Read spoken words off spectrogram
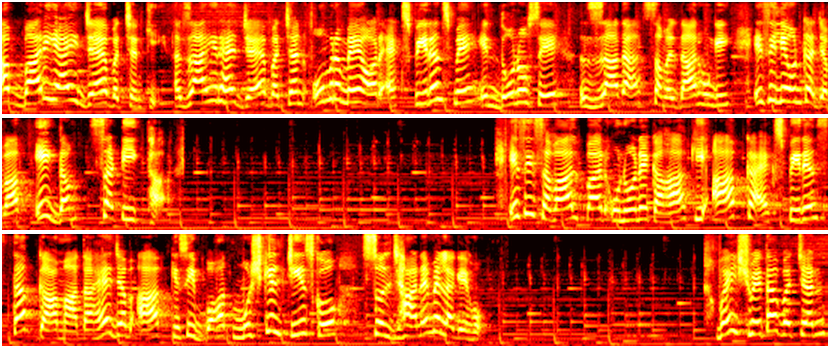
अब बारी आई जया बच्चन की। ज़ाहिर है जया बच्चन उम्र में और एक्सपीरियंस में इन दोनों से ज़्यादा समझदार होंगी। इसीलिए उनका जवाब एकदम सटीक था। इसी सवाल पर उन्होंने कहा कि आपका एक्सपीरियंस तब काम आता है जब आप किसी बहुत मुश्किल चीज़ को सुलझाने में लगे हो। वहीं श्वेता बच्चन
